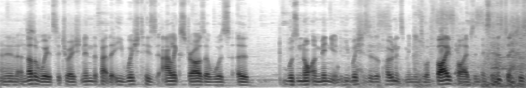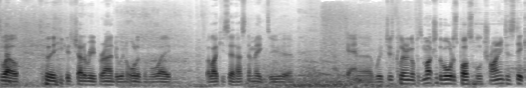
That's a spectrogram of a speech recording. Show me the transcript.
And in another weird situation, in the fact that he wished his Alex Alexstrasza was a was not a minion. He wishes his opponent's minions were five fives in this instance as well, so that he could Shadow Reaper Anduin all of them away. But like you said, has to make do here. Okay. Uh, we're just clearing off as much of the board as possible, trying to stick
